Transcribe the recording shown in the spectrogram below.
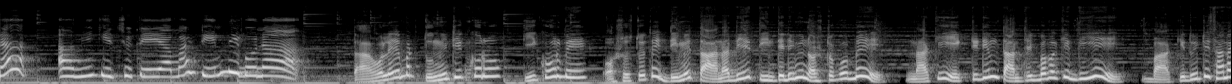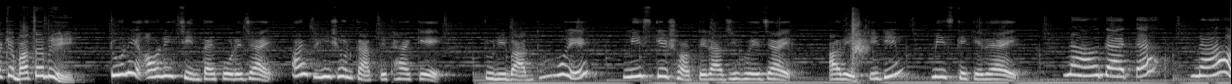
না আমি কিছুতেই আমার ডিম দিব না। তাহলে এবার তুমি ঠিক করো। কি করবে? অসুস্থতায় ডিমে তানা দিয়ে তিনটে ডিমই নষ্ট করবে? নাকি একটি ডিম তান্ত্রিক বাবাকে দিয়ে বাকি দুইটি ছানাকে বাঁচাবে? টুনি অনেক চিন্তায় পড়ে যায় আর ভীষণ কাঁদতে থাকে। টুনি বাধ্য হয়ে মিসকে শর্তে রাজি হয়ে যায় আর একটি ডিম মিসকেকে দেয়। নাও দাদা নাও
